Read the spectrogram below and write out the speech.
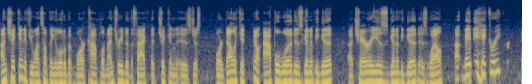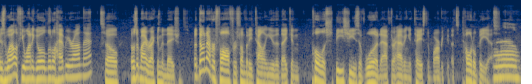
on chicken if you want something a little bit more complementary to the fact that chicken is just more delicate. You know, apple wood is going to be good. Uh, cherry is going to be good as well. Uh, maybe a hickory as well if you want to go a little heavier on that. So those are my recommendations. But don't ever fall for somebody telling you that they can pull a species of wood after having a taste of barbecue. That's total BS.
